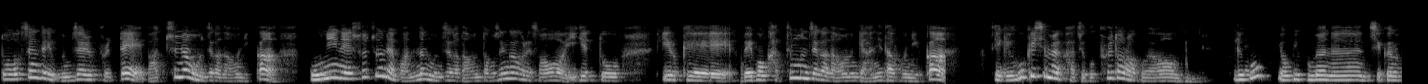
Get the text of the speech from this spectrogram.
또 학생들이 문제를 풀 때 맞춤형 문제가 나오니까 본인의 수준에 맞는 문제가 나온다고 생각을 해서 이게 또 이렇게 매번 같은 문제가 나오는 게 아니다 보니까 되게 호기심을 가지고 풀더라고요. 그리고 여기 보면은 지금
